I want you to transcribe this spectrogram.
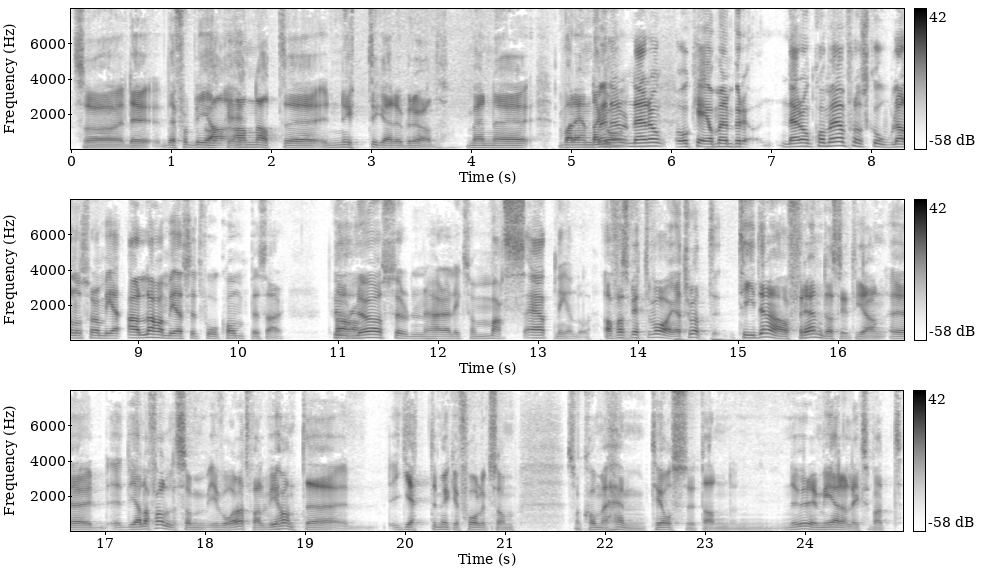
Så det, det får bli okay. annat uh, nyttigare bröd. Men uh, varenda men gång... När, när de, okay, men när de kommer hem från skolan och så har med, alla har med sig två kompisar. Hur Aha. löser du den här liksom massätningen då? Ja fast vet du vad? Jag tror att tiderna har förändrats lite grann. I alla fall som i vårat fall. Vi har inte jättemycket folk som som kommer hem till oss. Utan nu är det mera liksom att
